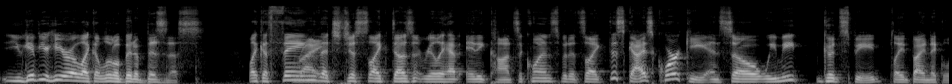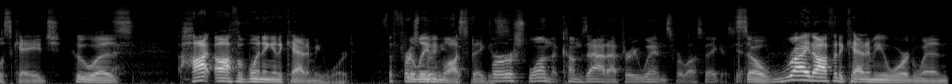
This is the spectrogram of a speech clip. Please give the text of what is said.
You give your hero like a little bit of business, like a thing Right. that's just like doesn't really have any consequence, but it's like this guy's quirky, and so we meet Goodspeed, played by Nicolas Cage, who was hot off of winning an Academy Award It's the for first leaving movie, Las it's the Vegas. First one that comes out after he wins for Las Vegas. Yeah. So right off an Academy Award win,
